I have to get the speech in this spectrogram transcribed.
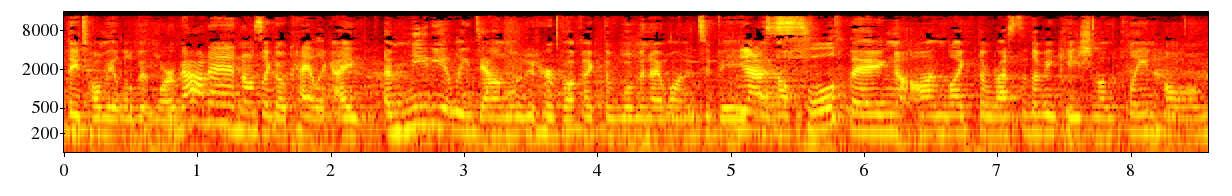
they told me a little bit more about it, and I was like, okay. Like, I immediately downloaded her book, like the woman I wanted to be, Yes. and the whole thing on like the rest of the vacation on the plane home.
